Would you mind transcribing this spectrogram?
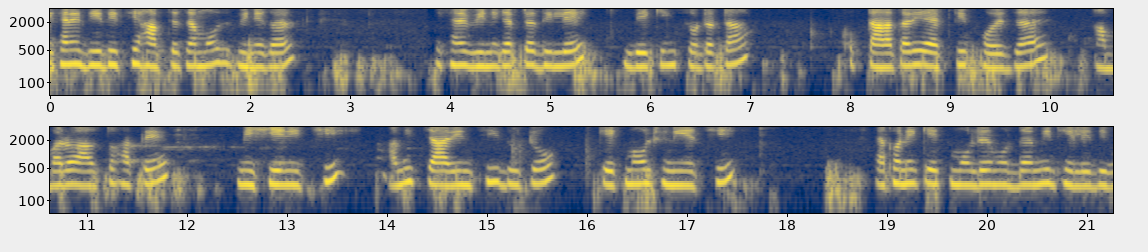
এখানে দিয়ে দিচ্ছি হাফ চা চামচ ভিনেগার। এখানে ভিনেগারটা দিলে বেকিং সোডাটা খুব তাড়াতাড়ি অ্যাক্টিভ হয়ে যায়। আবারও আলতো হাতে মিশিয়ে নিচ্ছি। আমি চার ইঞ্চি দুটো কেক মোল্ড নিয়েছি। এখন এই কেক মোল্ডের মধ্যে আমি ঢেলে দিব।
